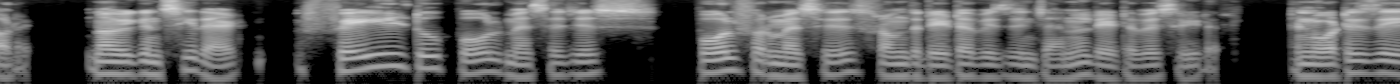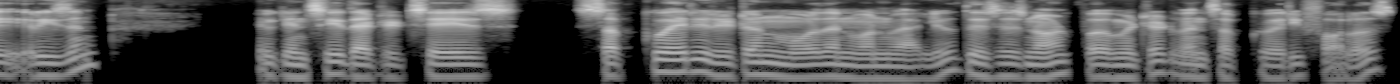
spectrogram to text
All right. Now you can see that fail to poll messages poll for messages from the database in channel database reader. And what is the reason? You can see that it says subquery return more than one value. This is not permitted when subquery follows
